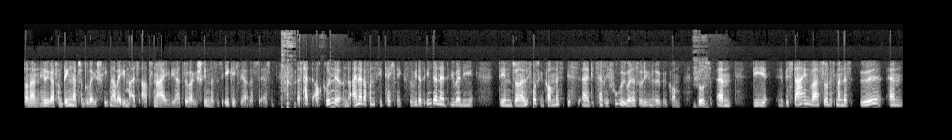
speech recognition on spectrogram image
Sondern Hildegard von Bingen hat schon drüber geschrieben, aber eben als Arznei. Die hat sogar geschrieben, dass es eklig wäre, das zu essen. Das hat auch Gründe und einer davon ist die Technik. So wie das Internet über die den Journalismus gekommen ist, ist äh, die Zentrifuge über das Olivenöl gekommen. Mhm. Bloß ähm, die bis dahin war es so, dass man das Öl ähm,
